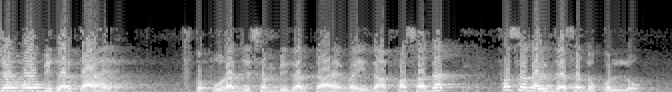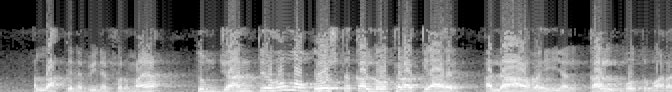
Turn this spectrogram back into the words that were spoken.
جب وہ بگڑتا ہے، تو پورا جسم بگڑتا ہے. ویدا فسدت فسد الجسد کلو اللہ کے نبی نے فرمایا، تم جانتے ہو وہ گوشت کا لوتھرا کیا ہے؟ اللہ وہی القل وہ تمہارا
